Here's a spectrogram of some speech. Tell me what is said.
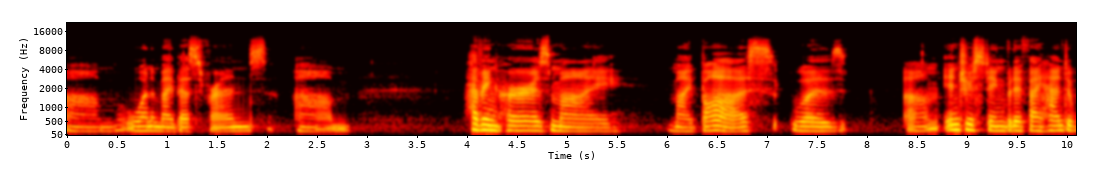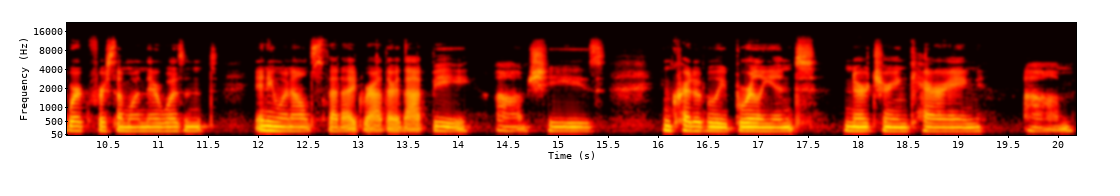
um, one of my best friends. Um, having her as my my boss was um, interesting, but if I had to work for someone, there wasn't anyone else that I'd rather that be. Um, she's incredibly brilliant, nurturing, caring, um,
